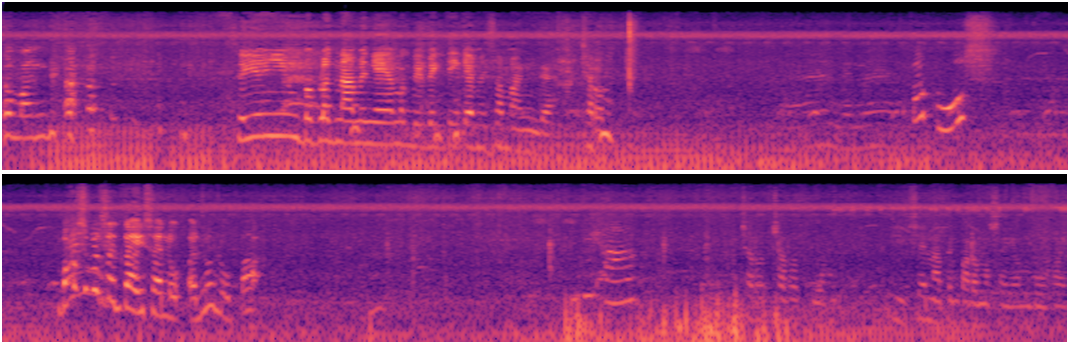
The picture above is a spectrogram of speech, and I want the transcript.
sa mangga. so, yun yung bablog namin ngayon, magbibigti kami sa mangga. Charot. Tapos, baka sumasad tayo sa lu- ano, lupa. Hindi ah. Charot-charot lang. Iisya natin para masayang buhay.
